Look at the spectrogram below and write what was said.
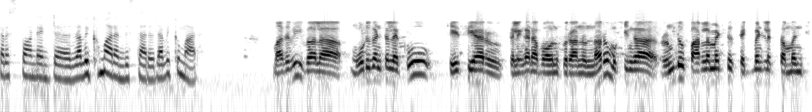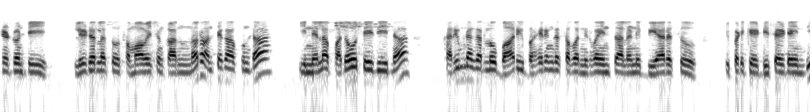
కరెస్పాండెంట్ రవికుమార్ అందిస్తారు. రవికుమార్. మాధవి ఇవాళ మూడు గంటలకు కేసీఆర్ తెలంగాణ భవన్కు రానున్నారు. ముఖ్యంగా రెండు పార్లమెంట్ సెగ్మెంట్లకు సంబంధించినటువంటి లీడర్లతో సమావేశం కానున్నారు. అంతేకాకుండా ఈ నెల పదవ తేదీన కరీంనగర్లో భారీ బహిరంగ సభ నిర్వహించాలని బీఆర్ఎస్ ఇప్పటికే డిసైడ్ అయింది.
